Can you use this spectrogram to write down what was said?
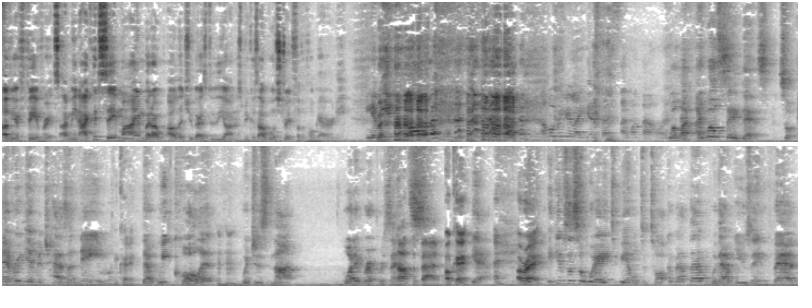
of your favorites. I mean, I could say mine, but I'll, I'll let you guys do the honors because I'll go straight for the vulgarity. yeah, me I'm over here like, yes, that's, I want that one. Well, I, I will say this. So every image has a name Okay. that we call it, Mhm. which is not what it represents. Not the bad one. Okay. Yeah. All right. It gives us a way to be able to talk about them without using bad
